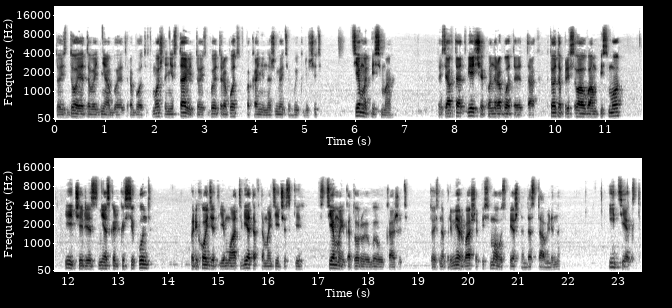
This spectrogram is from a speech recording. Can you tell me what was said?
то есть до этого дня будет работать. Можно не ставить, то есть будет работать, пока не нажмете выключить. Тема письма. То есть автоответчик, он работает так. Кто-то прислал вам письмо, и через несколько секунд приходит ему ответ автоматически с темой, которую вы укажете. То есть, например, ваше письмо успешно доставлено. И текст.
